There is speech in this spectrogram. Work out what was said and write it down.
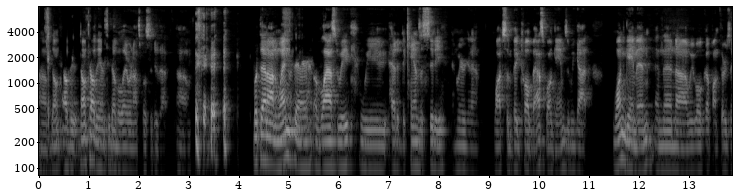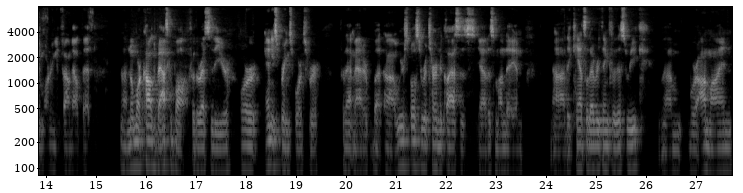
Uh, don't tell the don't tell the NCAA we're not supposed to do that. Um, but then on Wednesday of last week, we headed to Kansas City, and we were going to watch some Big 12 basketball games, and we got one game in, and then uh, we woke up on Thursday morning and found out that uh, no more college basketball for the rest of the year, or any spring sports for for that matter. But uh, we were supposed to return to classes, yeah, this Monday, and uh, they canceled everything for this week. Um, we're online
